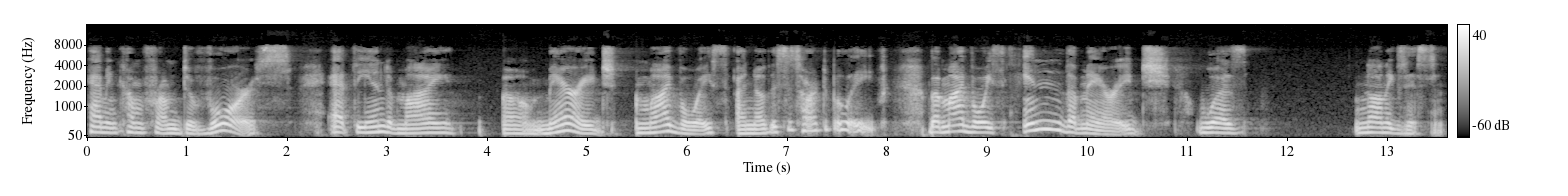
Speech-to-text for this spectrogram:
having come from divorce, at the end of my um, marriage, my voice, I know this is hard to believe, but my voice in the marriage was non existent.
